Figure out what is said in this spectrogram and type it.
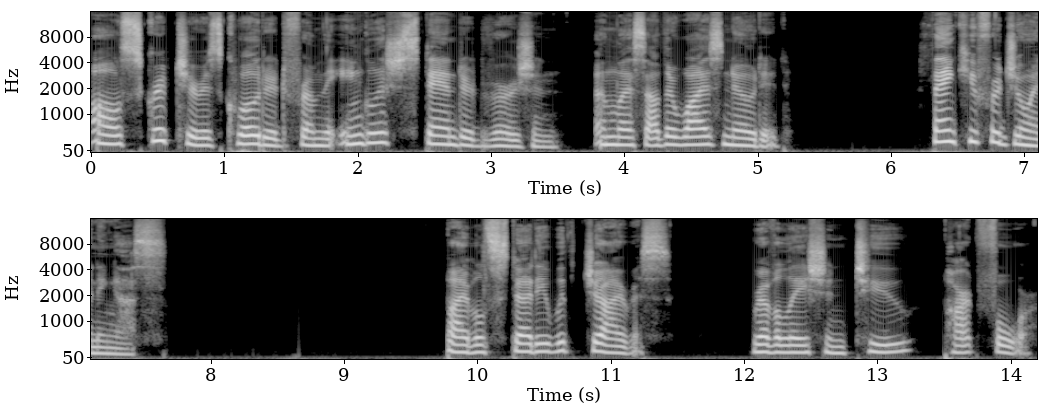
All scripture is quoted from the English Standard Version, unless otherwise noted. Thank you for joining us. Bible Study with Jairus, Revelation 2, Part 4.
